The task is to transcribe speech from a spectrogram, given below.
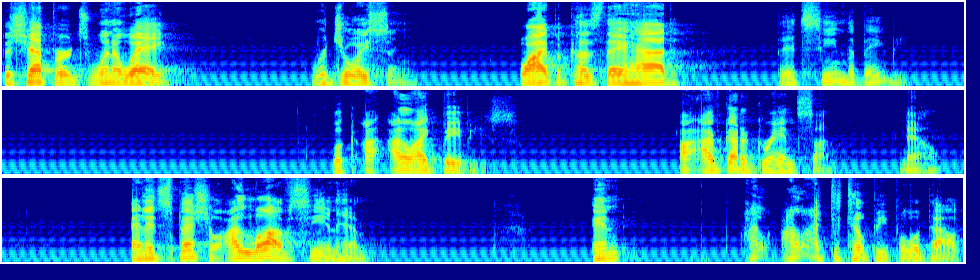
The shepherds went away rejoicing, Why? Because they had they had seen the baby. Look, I, I like babies. I, I've got a grandson now, and it's special. I love seeing him. And I, I like to tell people about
